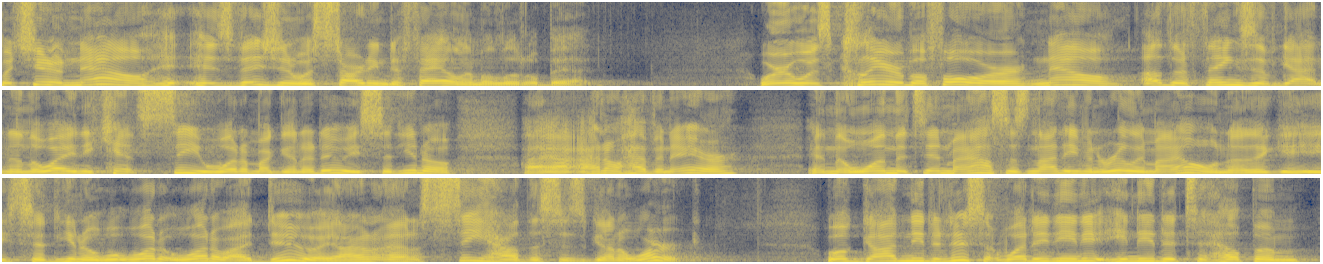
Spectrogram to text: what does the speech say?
But you know, now his vision was starting to fail him a little bit. Where it was clear before, now other things have gotten in the way and he can't see what am I going to do. He said, You know, I, I, don't have an heir, and the one that's in my house is not even really my own. He said, You know, what, what do I do? I don't, I don't see how this is going to work. Well, God needed to do something. What did he need? He needed to help him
